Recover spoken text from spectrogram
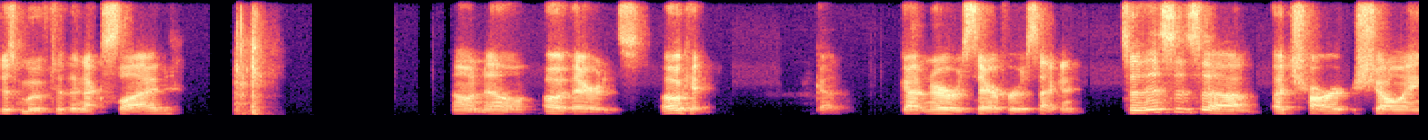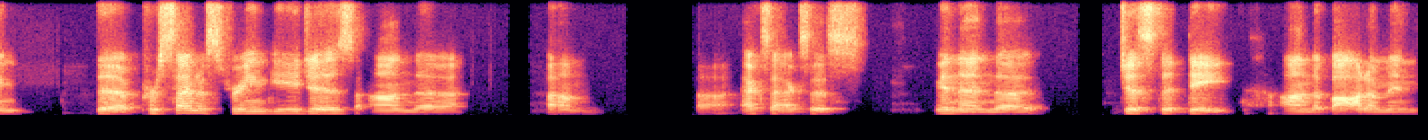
just move to the next slide. Oh, no. Oh, there it is. Okay. Got, got nervous there for a second. So this is a, a chart showing the percent of stream gauges on the um, uh, x-axis and then the just the date on the bottom. And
